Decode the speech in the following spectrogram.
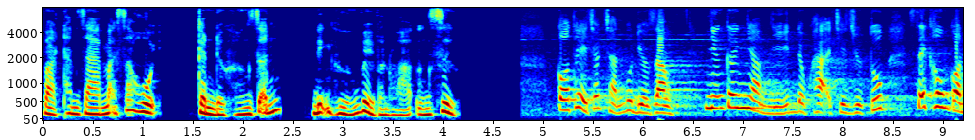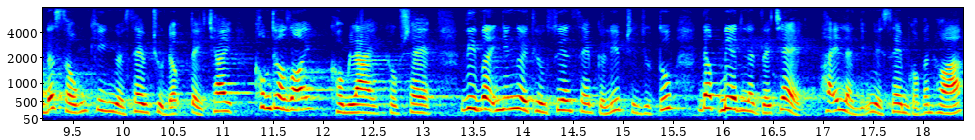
và tham gia mạng xã hội cần được hướng dẫn, định hướng về văn hóa ứng xử. Có thể chắc chắn một điều rằng, những kênh nhảm nhí độc hại trên YouTube sẽ không còn đất sống khi người xem chủ động tẩy chay, không theo dõi, không like, không share. Vì vậy, những người thường xuyên xem clip trên YouTube, đặc biệt là giới trẻ hãy là những người xem có văn hóa,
